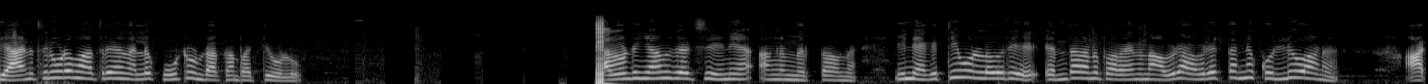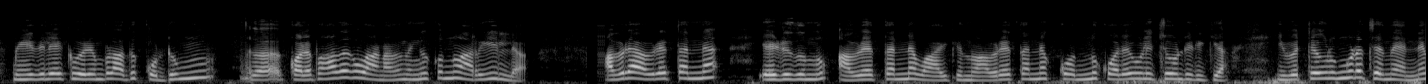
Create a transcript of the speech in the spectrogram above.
ധ്യാനത്തിലൂടെ മാത്രമേ നല്ല കൂട്ടുണ്ടാക്കാൻ പറ്റുള്ളൂ. അതുകൊണ്ട് ഞാൻ വിചാരിച്ചു ഇനി അങ്ങനെ നിർത്താവുന്ന. ഈ നെഗറ്റീവ് ഉള്ളവർ എന്താണ് പറയുന്നത് അവർ അവരെ തന്നെ കൊല്ലുവാണ്. ആത്മീയതയിലേക്ക് വരുമ്പോൾ അത് കൊടും കൊലപാതകമാണ്. അത് നിങ്ങൾക്കൊന്നും അറിയില്ല. അവർ അവരെ തന്നെ എഴുതുന്നു അവരെ തന്നെ വായിക്കുന്നു അവരെ തന്നെ കൊന്നു കൊല വിളിച്ചുകൊണ്ടിരിക്കുക. ഇവറ്റകളും കൂടെ ചെന്ന് എന്നെ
